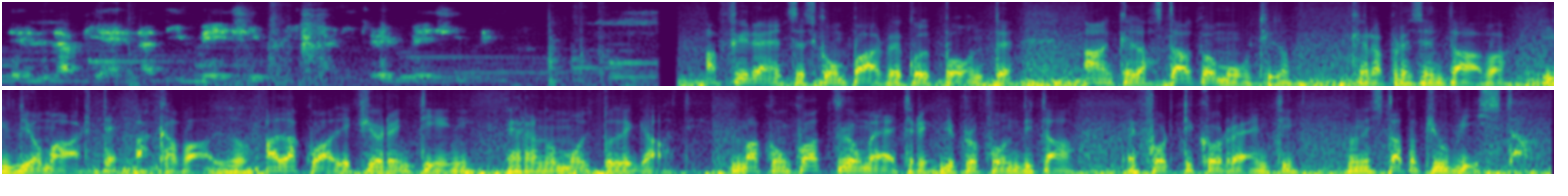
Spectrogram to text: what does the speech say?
della piena di mesi prima, di tre mesi prima. A Firenze scomparve col ponte anche la statua Mutilo, che rappresentava il dio Marte a cavallo, alla quale i fiorentini erano molto legati ma con 4 metri di profondità e forti correnti non è stata più vista.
